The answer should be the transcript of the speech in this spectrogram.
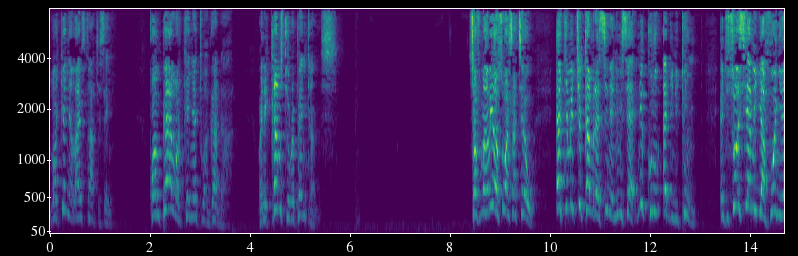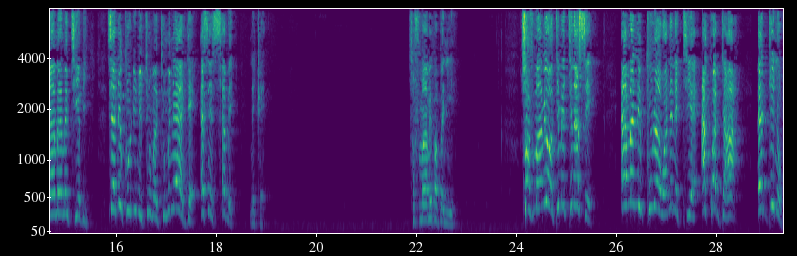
Lord Kenya lifestyle to say. Compare Lord Kenya to Agrada when it comes to repentance. So for mommy also was a chill. Etimi chika mre sine ni se ni kunu edi ni tunum. Enti social media fo nyina mre metie bi. Se ni kunu di ni tunum atum na ede esen sebe ne twe. So for mommy papa nie. So for mommy otimi tena se ema ni kunu a wane ne tie akwada edi no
